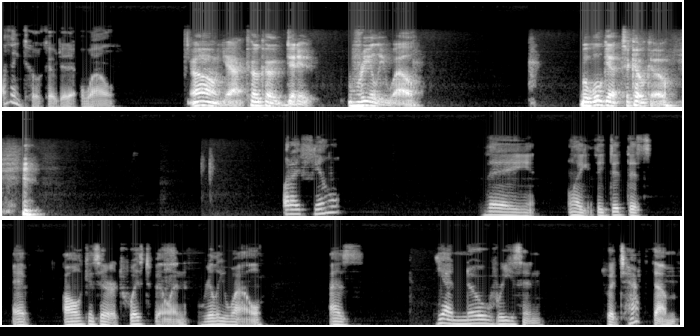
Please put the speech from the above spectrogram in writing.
I think Coco did it well. Oh, yeah, Coco did it really well. But we'll get to Coco. But I feel they like they did this eh, and all consider a twist villain really well as he had no reason to attack them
